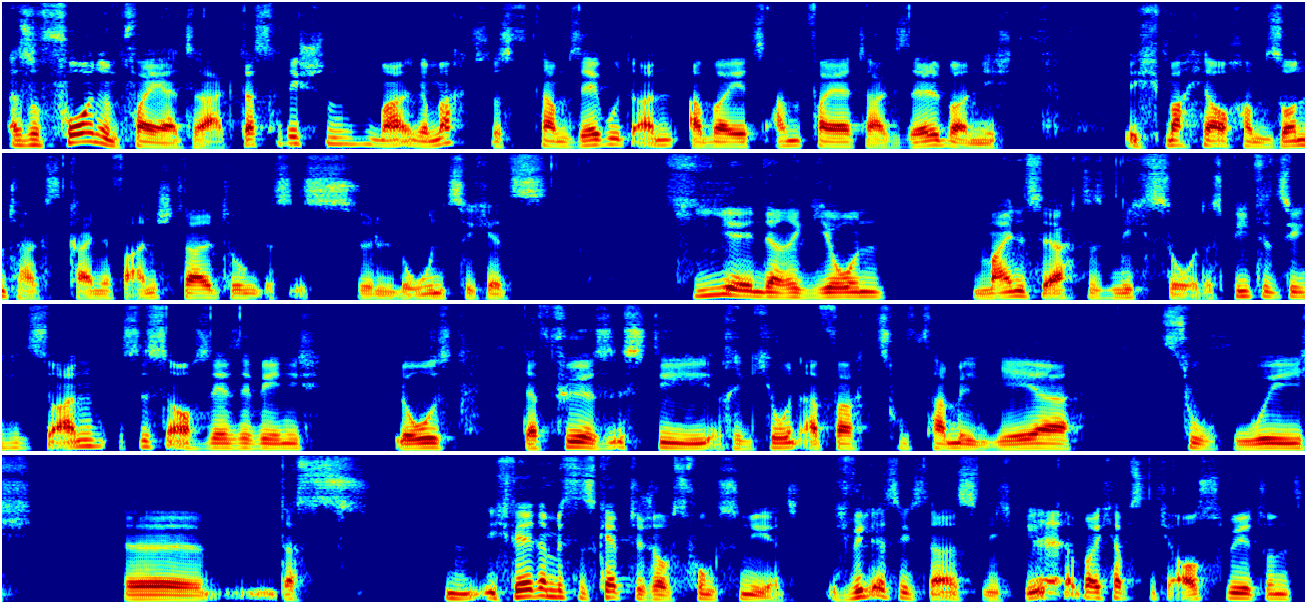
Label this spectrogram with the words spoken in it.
also vor einem Feiertag, das hatte ich schon mal gemacht, das kam sehr gut an, aber jetzt am Feiertag selber nicht. Ich mache ja auch am Sonntags keine Veranstaltung, das ist, lohnt sich jetzt hier in der Region meines Erachtens nicht so. Das bietet sich nicht so an, es ist auch sehr, sehr wenig los. Dafür ist die Region einfach zu familiär, zu ruhig. Äh, das, ich werde ein bisschen skeptisch, ob es funktioniert. Ich will jetzt nicht sagen, dass es nicht geht, aber ich habe es nicht ausprobiert und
